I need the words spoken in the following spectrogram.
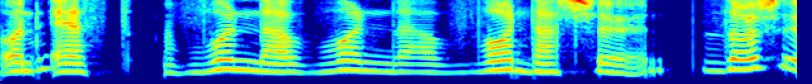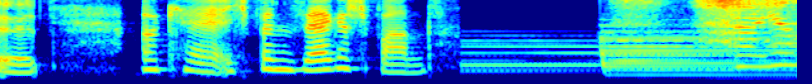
Und er ist wunder, wunder, wunderschön. So schön. Okay, ich bin sehr gespannt. 하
